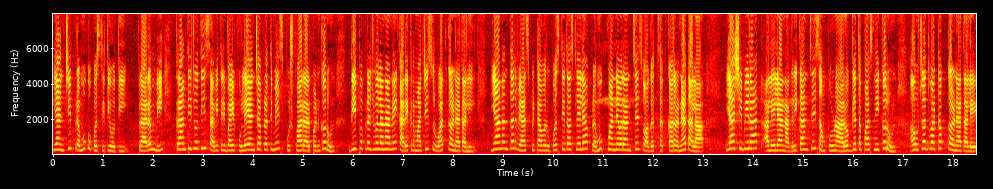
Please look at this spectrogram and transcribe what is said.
यांची प्रमुख उपस्थिती होती. प्रारंभी क्रांतीज्योती सावित्रीबाई फुले यांच्या प्रतिमेस पुष्पहार अर्पण करून दीपप्रज्वलनाने कार्यक्रमाची सुरुवात करण्यात आली. यानंतर व्यासपीठावर उपस्थित असलेल्या प्रमुख मान्यवरांचे स्वागत सत्कार करण्यात आला. या शिबिरात आलेल्या नागरिकांचे संपूर्ण आरोग्य तपासणी करून औषध वाटप करण्यात आले.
